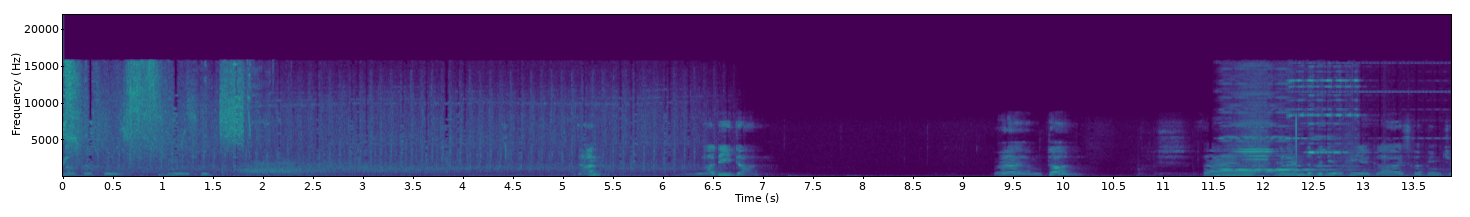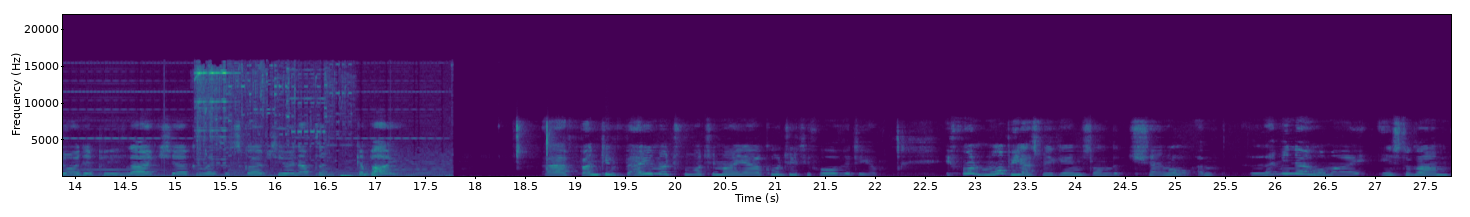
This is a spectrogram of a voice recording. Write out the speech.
not good to Done. Bloody done. Right, I'm done. And I'm gonna end the video here, guys. Hope you enjoyed it. Please like, share, comment, subscribe. See you in after. Goodbye. Uh, thank you very much for watching my uh, Call of Duty 4 video. If you want more PS3 games on the channel, um, let me know on my Instagram,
